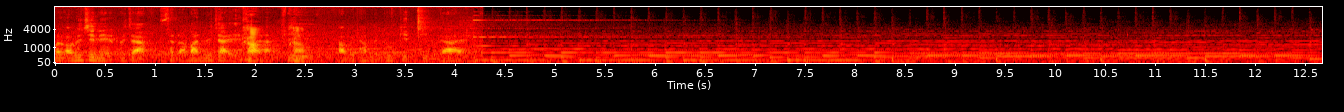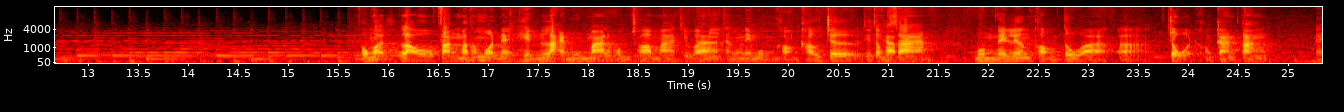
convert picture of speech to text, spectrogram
มัน originate มาจากสถาบันวิจัยครับนะฮะครัที่บ เอาไปทำเป็นธุรกิจจริงได้ ผมว่าเราฟังมาทั้งหมดเนี่ยเห็นหลายมุมมากแล้วผมชอบมากที่ว่าอ่ามีมีทั้งในมุมของ culture ที่ต้องครับสร้าง มุมในเรื่องของตัวเอ่อโจทย์ของการตั้ง ให้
